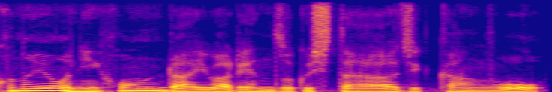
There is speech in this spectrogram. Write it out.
このように本来は連続した時間を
